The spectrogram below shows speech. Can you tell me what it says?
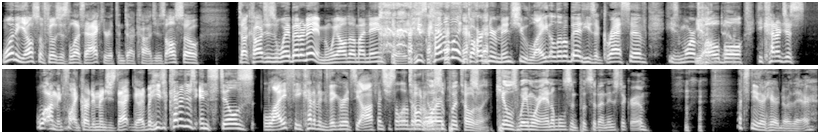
one he also feels just less accurate than Duck Hodges. Also, Duck Hodges is a way better name, and we all know my name theory. He's kind of like Gardner Minshew light a little bit. He's aggressive. He's more Yeah. mobile. He kind of just. Well, I mean, it's not like Gardner Minshew's that good, but he kind of just instills life. He kind of invigorates the offense just a little Totally. bit more. also put totally. kills way more animals and puts it on Instagram. That's neither here nor there.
